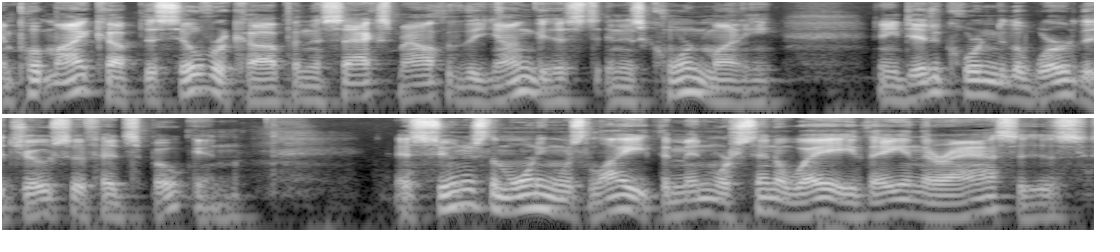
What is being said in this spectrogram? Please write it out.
And put my cup, the silver cup, in the sack's mouth of the youngest, and his corn money. And he did according to the word that Joseph had spoken. As soon as the morning was light, the men were sent away, they and their asses.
